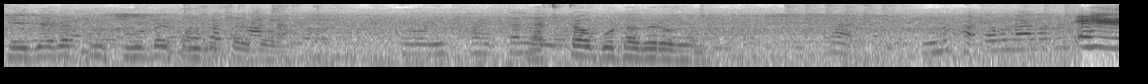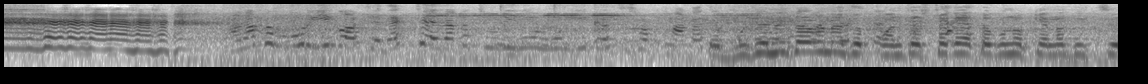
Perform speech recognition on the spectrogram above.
সেই জায়গায় তুমি পুরোটাই পঞ্চাশ টাকা। পাবে একটাও গোটা বেরোবে না। তো বুঝে নিতে হবে না যে পঞ্চাশ টাকা এতগুলো কেন দিচ্ছে?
